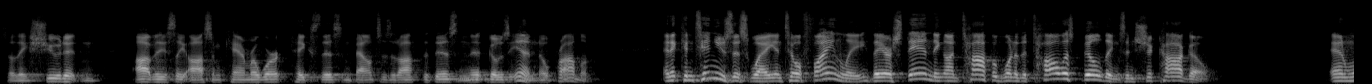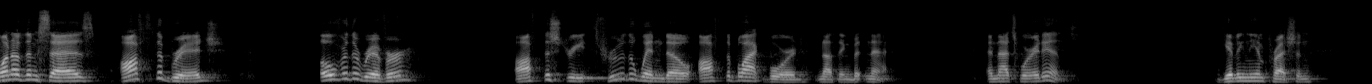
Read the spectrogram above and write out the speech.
So they shoot it, and obviously, awesome camera work takes this and bounces it off to this, and it goes in, no problem. And it continues this way until finally they are standing on top of one of the tallest buildings in Chicago. And one of them says, Off the bridge, over the river, off the street, through the window, off the blackboard, nothing but net. And that's where it ends, giving the impression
